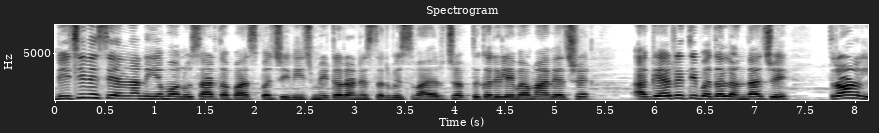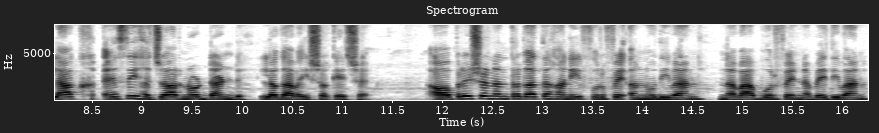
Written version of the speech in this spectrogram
ડીજીવીસીએલના નિયમો અનુસાર તપાસ પછી વીજ મીટર અને સર્વિસ વાયર જપ્ત કરી લેવામાં આવ્યા છે. આ ગેરરીતિ બદલ અંદાજે ત્રણ લાખ એંસી હજારનો દંડ લગાવાઈ શકે છે. આ ઓપરેશન અંતર્ગત હનીફ ઉર્ફે અન્નુ દિવાન, નવાબ ઉર્ફે નબે દિવાન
